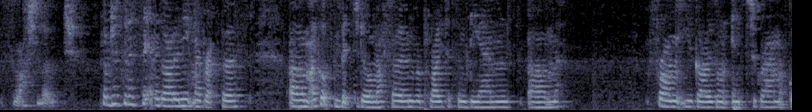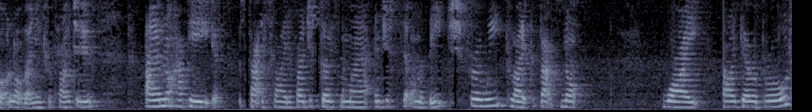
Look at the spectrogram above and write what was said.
slash lunch I'm just going to sit in the garden eat my breakfast um, I got some bits to do on my phone reply to some DMs um, from you guys on Instagram I've got a lot that I need to reply to I am not happy if satisfied if I just go somewhere and just sit on the beach for a week. Like that's not why I go abroad.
